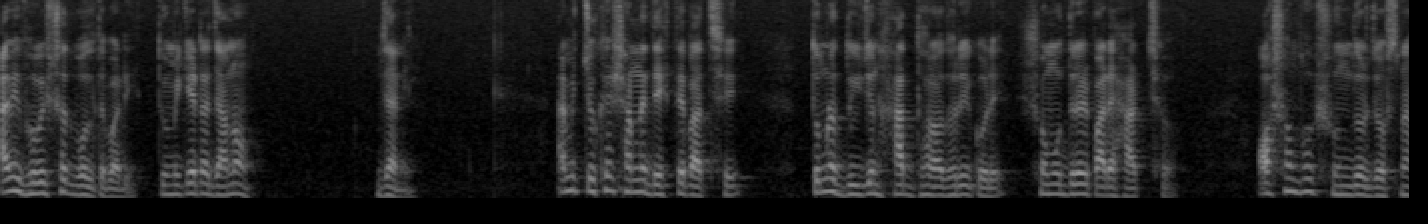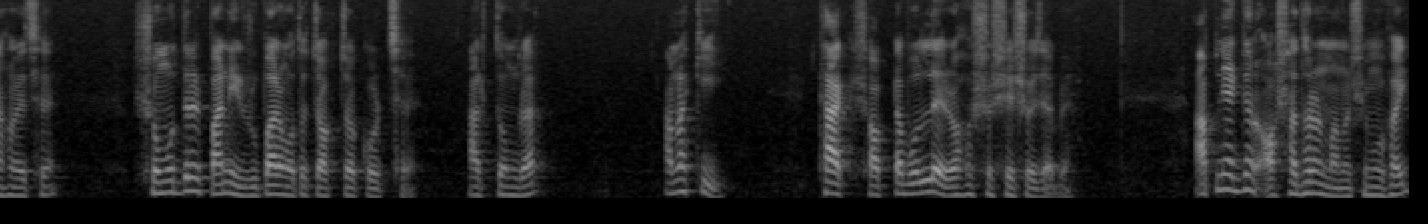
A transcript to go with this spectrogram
আমি ভবিষ্যৎ বলতে পারি। তুমি কি এটা জানো? জানি। আমি চোখের সামনে দেখতে পাচ্ছি তোমরা দুইজন হাত ধরাধরি করে সমুদ্রের পাড়ে হাঁটছ। অসম্ভব সুন্দর জ্যোৎস্না হয়েছে। সমুদ্রের পানি রূপার মতো চকচক করছে। আর তোমরা? আমরা কি? থাক, সবটা বললে রহস্য শেষ হয়ে যাবে। আপনি একজন অসাধারণ মানুষ হিমু ভাই।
